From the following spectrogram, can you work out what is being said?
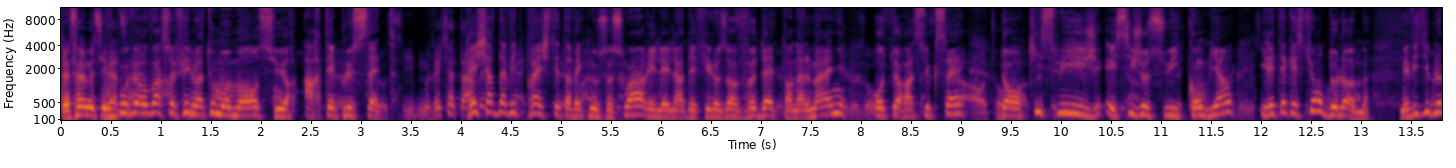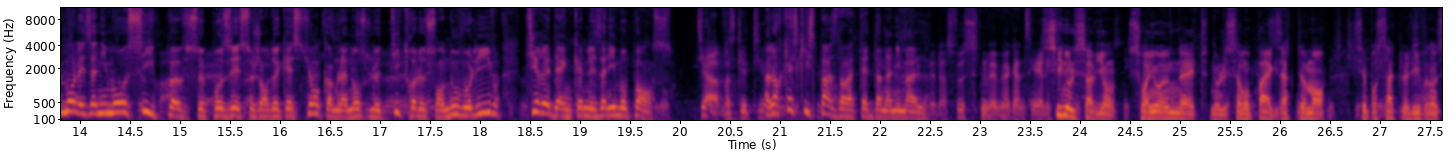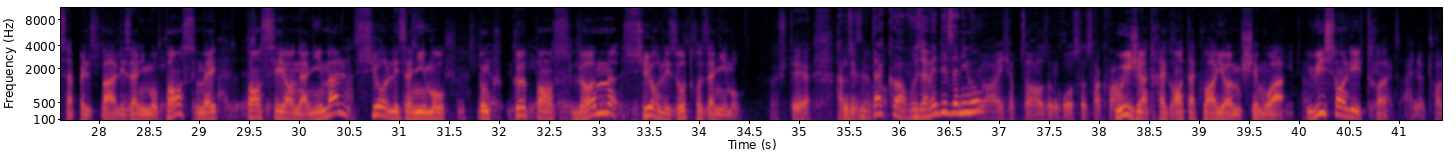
Vous pouvez revoir ce film à tout moment sur Arte plus 7. Richard David Precht est avec nous ce soir. Il est l'un des philosophes vedettes en Allemagne, auteur à succès. Dans Qui suis-je et si je suis combien? Il était question de l'homme. Mais visiblement, les animaux aussi peuvent se poser ce genre de questions, comme l'annonce le titre de son nouveau livre, Tiré Denken, les animaux pensent. Alors qu'est-ce qui se passe dans la tête d'un animal Si nous le savions, soyons honnêtes, nous ne le savons pas exactement. C'est pour ça que le livre ne s'appelle pas Les animaux pensent, mais Penser en animal sur les animaux. Donc que pense l'homme sur les autres animaux D'accord, vous avez des animaux? Oui, j'ai un très grand aquarium chez moi, 800 litres.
